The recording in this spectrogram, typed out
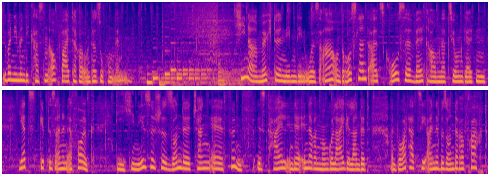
übernehmen die Kassen auch weitere Untersuchungen. China möchte neben den USA und Russland als große Weltraumnation gelten. Jetzt gibt es einen Erfolg. Die chinesische Sonde Chang'e 5 ist heil in der inneren Mongolei gelandet. An Bord hat sie eine besondere Fracht.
